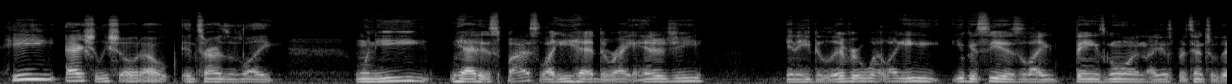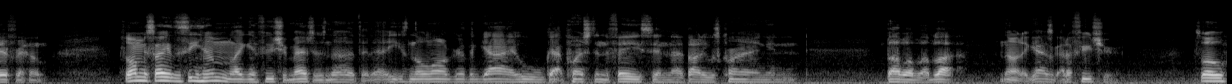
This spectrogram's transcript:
He actually showed out in terms of like when he had his spots, like he had the right energy and he delivered what like he you could see his like things going, like his potential there for him. So I'm excited to see him like in future matches now that. Uh, he's no longer the guy who got punched in the face and I thought he was crying and blah blah blah blah. No, the guy's got a future. So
